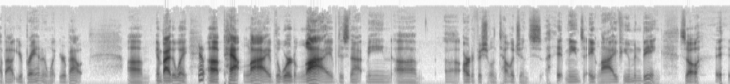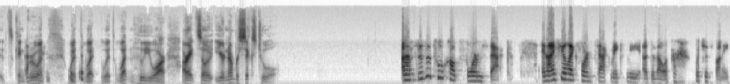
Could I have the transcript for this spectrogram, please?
about your brand and what you're about. Um, and by the way, yep. uh, Pat Live, the word live does not mean um, uh, artificial intelligence. It means a live human being. So it's congruent with what with what and who you are. All right. So your number six tool. Um, so this is a tool called FormStack, and I feel like FormStack makes me a developer, which is funny.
